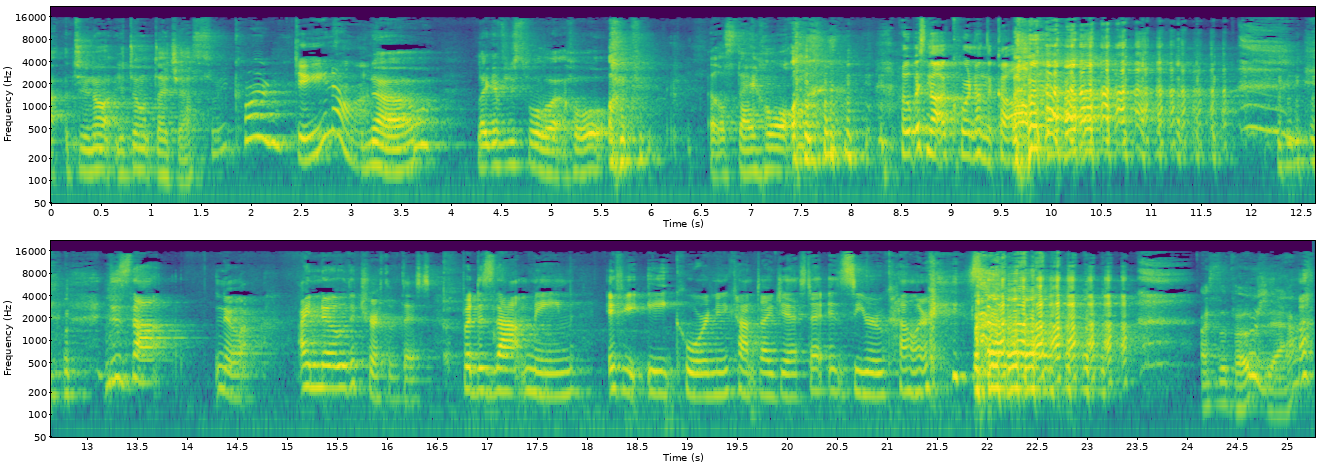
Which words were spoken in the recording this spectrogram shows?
Uh, do you not? You don't digest sweet corn? Do you know? No. Like if you swallow it whole, It'll stay hot. Hope it's not a corn on the cob. does that no? I know the truth of this, but does that mean if you eat corn and you can't digest it, it's zero calories? I suppose, yeah.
